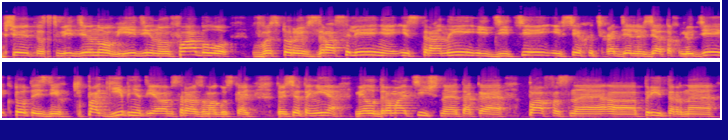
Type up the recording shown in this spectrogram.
все это сведено в единую фабулу, в историю взросления и страны, и детей, и всех этих отдельно взятых людей. Кто-то из них погибнет, я вам сразу могу сказать. То есть это не мелодраматичная такая пафосная, э, приторная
